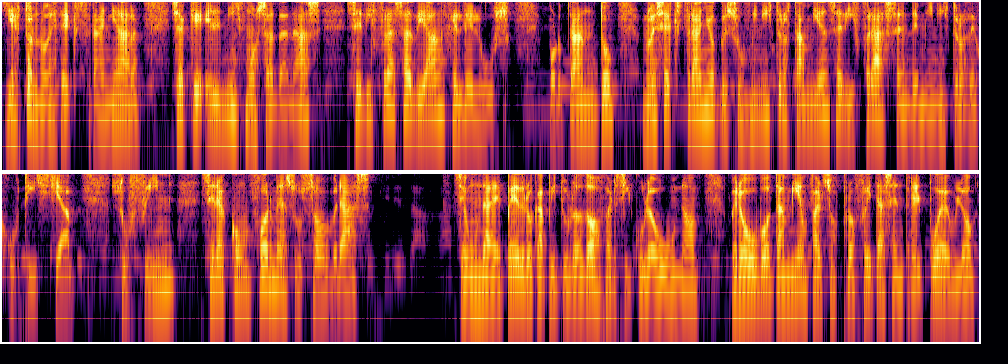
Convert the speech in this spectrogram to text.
Y esto no es de extrañar, ya que el mismo Satanás se disfraza de ángel de luz. Por tanto, no es extraño que sus ministros también se disfracen de ministros de justicia. Su fin será conforme a sus obras. Segunda de Pedro capítulo 2 versículo 1. Pero hubo también falsos profetas entre el pueblo,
